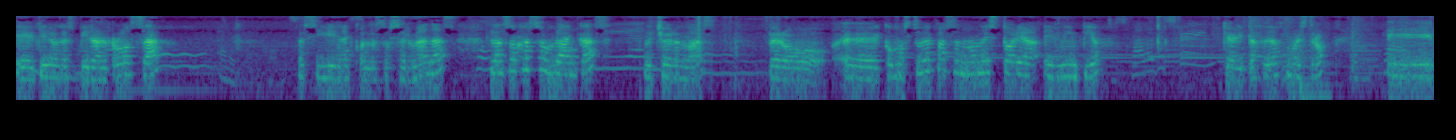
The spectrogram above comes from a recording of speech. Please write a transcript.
Eh, tiene una espiral rosa, así viene con las dos hermanas. Las hojas son blancas, de hecho eran más pero eh, como estuve pasando una historia en limpio, que ahorita se las muestro, eh,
